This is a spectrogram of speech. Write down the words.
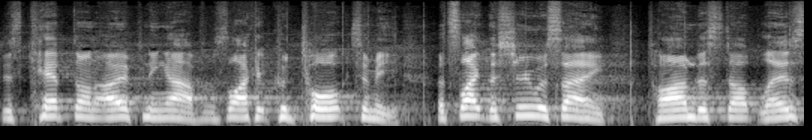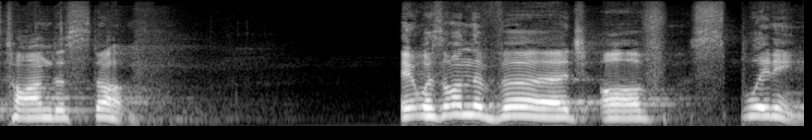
just kept on opening up. It was like it could talk to me. It's like the shoe was saying, Time to stop, Les, time to stop. It was on the verge of splitting.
